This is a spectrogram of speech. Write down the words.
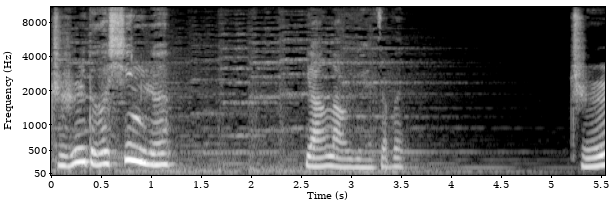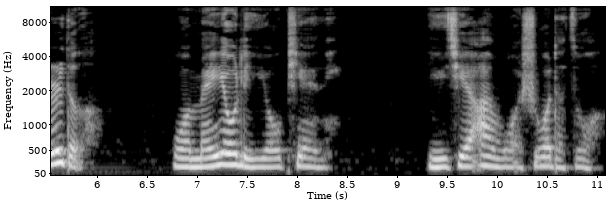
值得信任？杨老爷子问。值得，我没有理由骗你，一切按我说的做，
